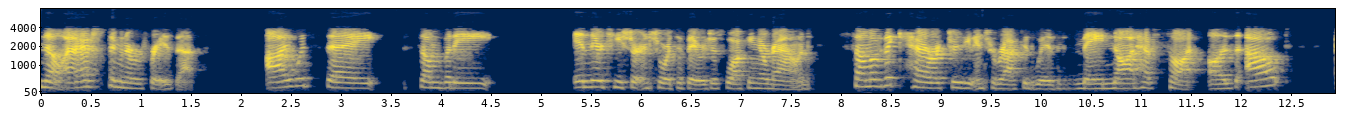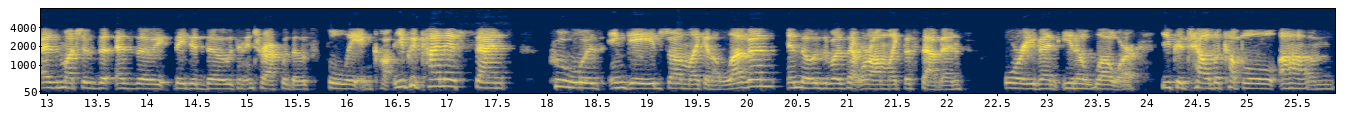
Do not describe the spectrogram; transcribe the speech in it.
no, I actually am going to rephrase that. I would say somebody in their t-shirt and shorts, if they were just walking around, some of the characters you interacted with may not have sought us out as much of the as though they did those and interact with those fully and co- you could kind of sense who was engaged on like an 11 and those of us that were on like the 7 or even you know lower you could tell the couple um,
